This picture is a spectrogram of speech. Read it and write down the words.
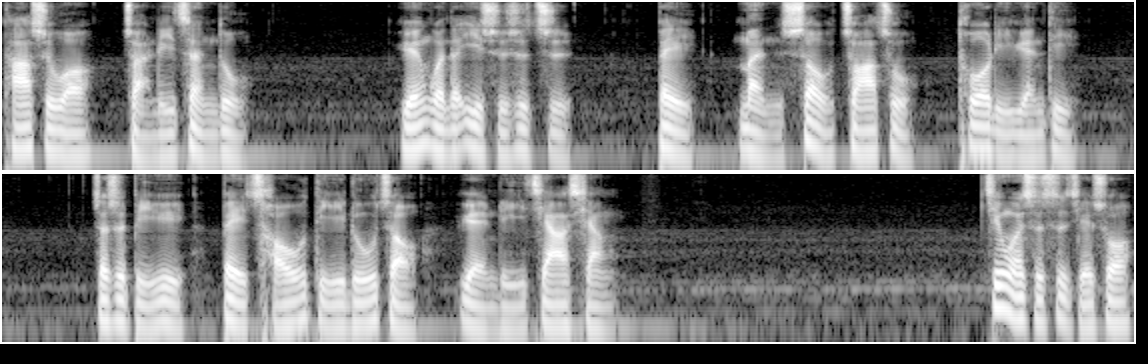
他使我转离正路。”原文的意思是指被猛兽抓住，脱离原地。这是比喻被仇敌掳走，远离家乡。经文十四节说：“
